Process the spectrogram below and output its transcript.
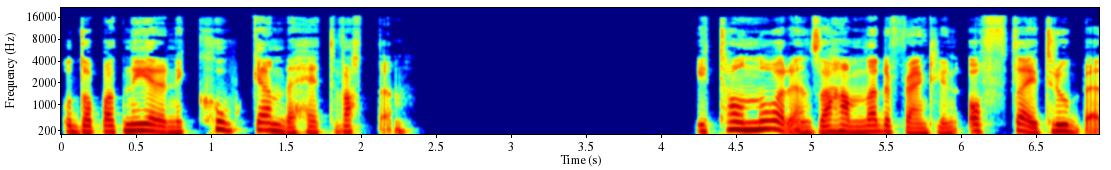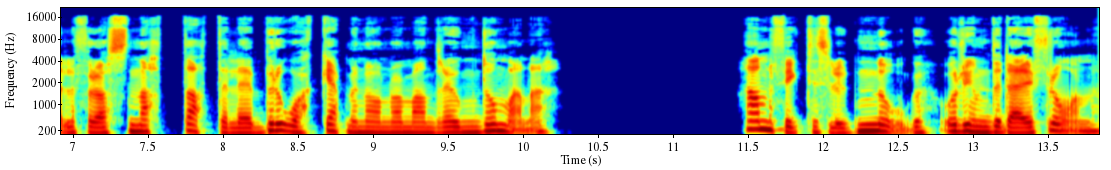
och doppat ner den i kokande hett vatten. I tonåren så hamnade Franklin ofta i trubbel för att ha snattat eller bråkat med någon av de andra ungdomarna. Han fick till slut nog och rymde därifrån.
